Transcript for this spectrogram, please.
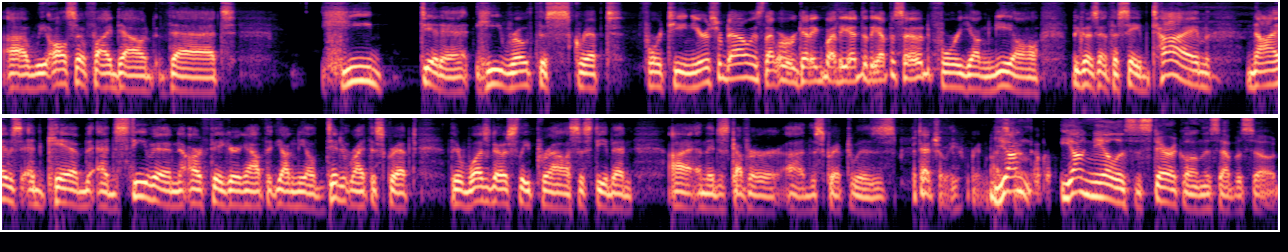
Uh, we also find out that he did it. He wrote the script 14 years from now. Is that what we're getting by the end of the episode for young Neil? Because at the same time, Knives and Kim and Stephen are figuring out that young Neil didn't write the script. There was no sleep paralysis demon. Uh, and they discover uh, the script was potentially written by young young Neil is hysterical in this episode.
